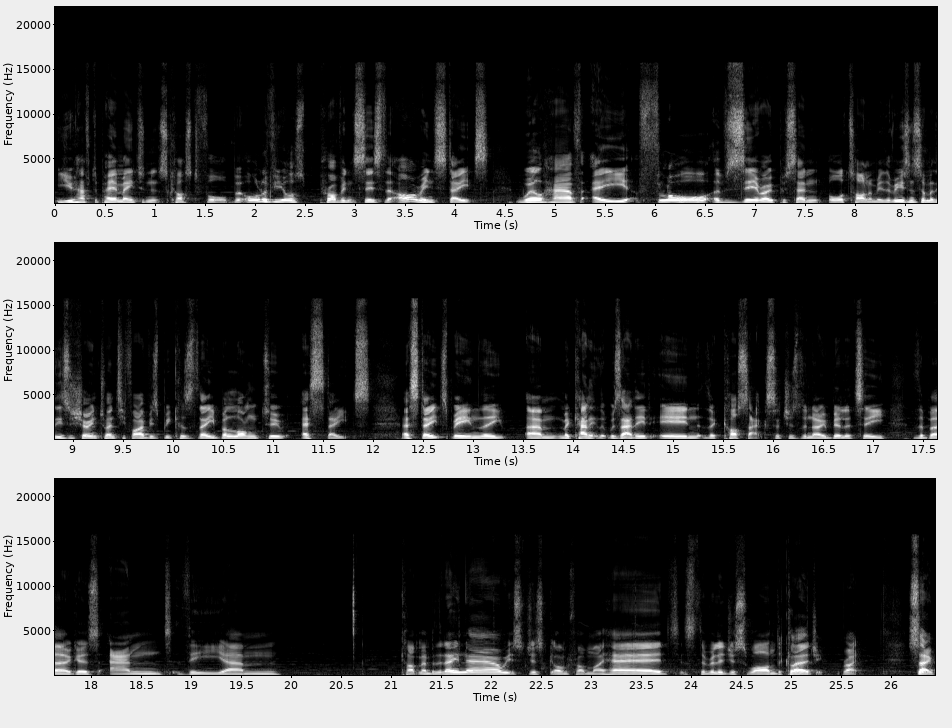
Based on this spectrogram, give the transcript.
you have to pay a maintenance cost for. But all of your provinces that are in states will have a floor of 0% autonomy. The reason some of these are showing 25 is because they belong to estates. Estates being the um, mechanic that was added in the Cossacks, such as the nobility, the burghers, and the... Um, can't remember the name now, it's just gone from my head. It's the religious one, the clergy. Right. So,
